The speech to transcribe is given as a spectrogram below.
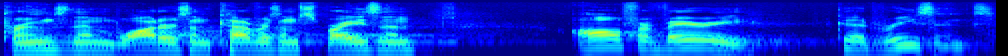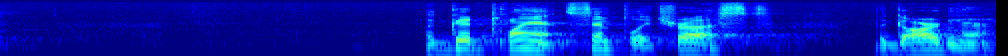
prunes them, waters them, covers them, sprays them, all for very good reasons. A good plant simply trusts the gardener.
